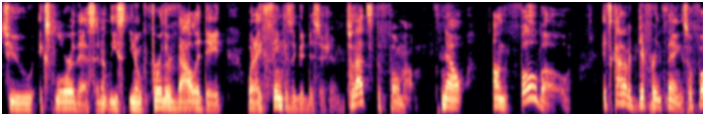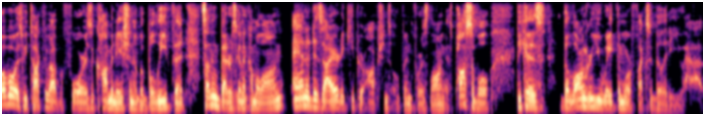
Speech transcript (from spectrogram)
to explore this and at least, you know, further validate what I think is a good decision. So that's the FOMO. Now, on FOBO, it's kind of a different thing. So FOBO, as we talked about before, is a combination of a belief that something better is going to come along and a desire to keep your options open for as long as possible, because the longer you wait, the more flexibility you have.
